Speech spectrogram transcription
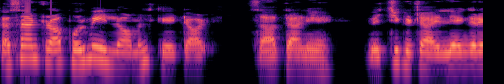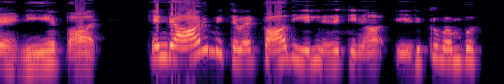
கசாண்ட்ரா பொறுமை இல்லாமல் கேட்டாள். சாத்தானே வச்சுக்கிட்டா இல்லைங்கிற நீயே பார். என்று ஆரம்பித்தவர் பாதியில் நிறுத்தினார். எதுக்கு வம்பு?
